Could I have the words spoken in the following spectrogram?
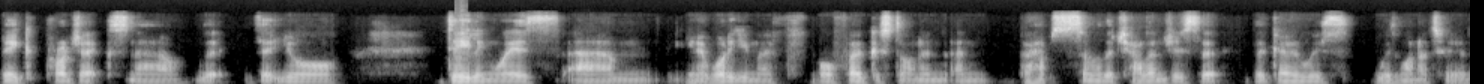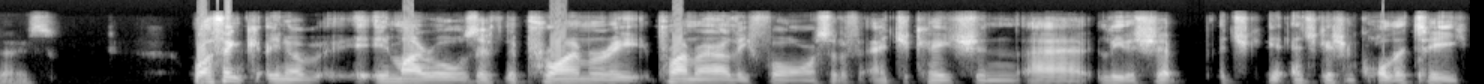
big projects now that that you're dealing with? Um, you know, what are you more, more focused on, and, and perhaps some of the challenges that that go with with one or two of those? Well, I think you know, in my roles, if the primary, primarily for sort of education, uh, leadership, edu- education quality,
